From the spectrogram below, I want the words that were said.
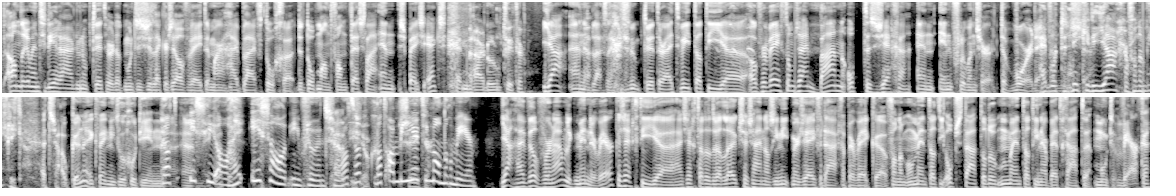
andere mensen die raar doen op Twitter, dat moeten ze lekker zelf weten. Maar hij blijft toch de topman van Tesla en SpaceX. En raar doen op Twitter. Ja, en ja. hij blijft raar doen op Twitter. Hij tweet dat hij overweegt om zijn baan op te zeggen en influencer te worden. Hij wordt de Nicky de Jager van Amerika. Het zou kunnen. Ik weet niet hoe goed hij in. Dat is hij al. Hij is al een influencer. wat, wat, wat ambieert die man nog meer? Ja, hij wil voornamelijk minder werken, zegt hij. Uh, hij zegt dat het wel leuk zou zijn als hij niet meer zeven dagen per week... Uh, van het moment dat hij opstaat tot het moment dat hij naar bed gaat, uh, moet werken.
